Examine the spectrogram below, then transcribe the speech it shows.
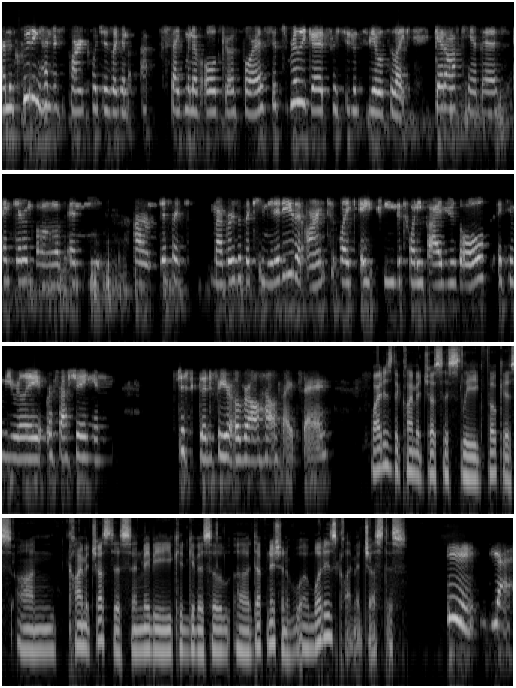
um, including Hendricks Park, which is like a segment of old growth forest. It's really good for students to be able to like get off campus and get involved and meet um, different members of the community that aren't like 18 to 25 years old, it can be really refreshing and just good for your overall health, I'd say. Why does the Climate Justice League focus on climate justice? And maybe you could give us a, a definition of what is climate justice. Mm, yes.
